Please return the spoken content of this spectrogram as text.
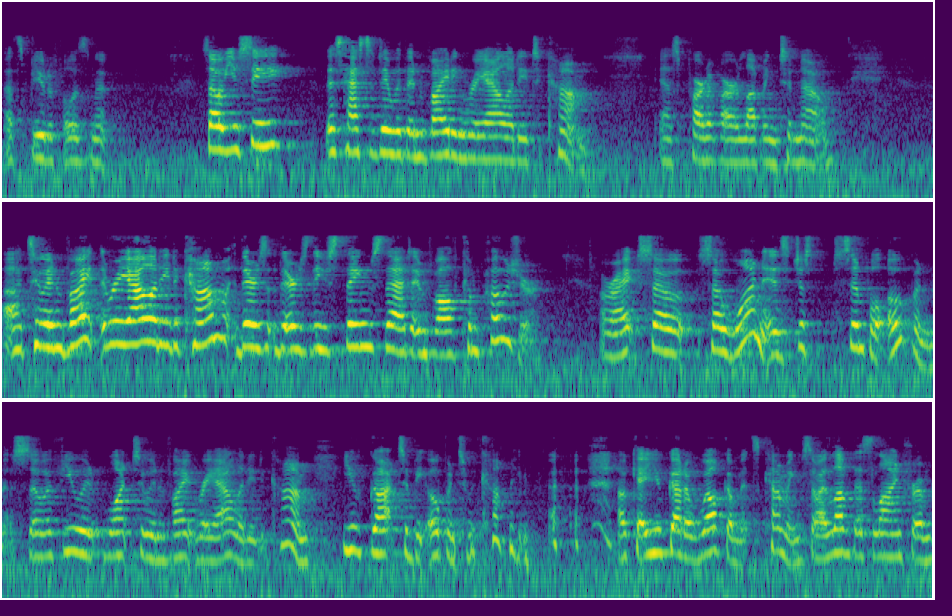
That's beautiful, isn't it? So you see, this has to do with inviting reality to come as part of our loving to know. Uh, to invite the reality to come, there's, there's these things that involve composure. All right, so so one is just simple openness. So if you want to invite reality to come, you've got to be open to it coming. okay, you've got to welcome its coming. So I love this line from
